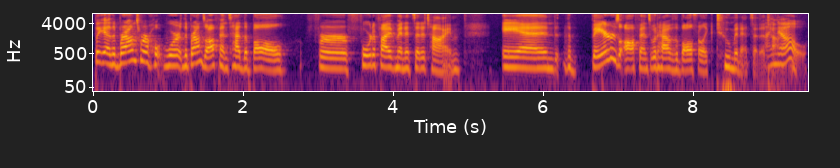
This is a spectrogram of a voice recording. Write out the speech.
But yeah, the Browns were were the Browns offense had the ball for 4 to 5 minutes at a time. And the Bears offense would have the ball for like 2 minutes at a time. I know.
